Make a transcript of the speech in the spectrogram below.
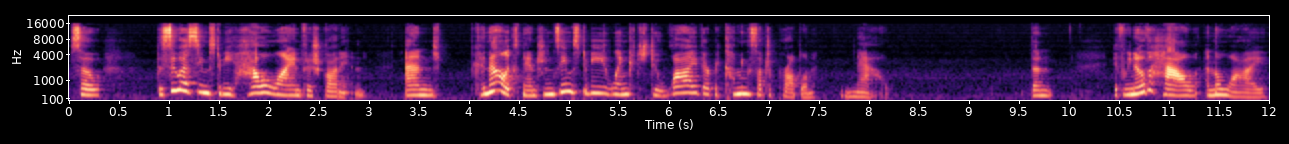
So, the Suez seems to be how lionfish got in, and canal expansion seems to be linked to why they're becoming such a problem now. Then, if we know the how and the why,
